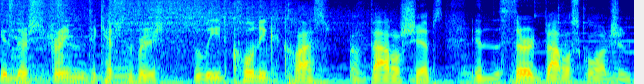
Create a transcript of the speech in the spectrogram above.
In their straining to catch the British, the lead Konig class of battleships in the 3rd Battle Squadron,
